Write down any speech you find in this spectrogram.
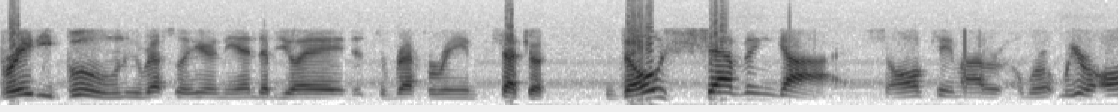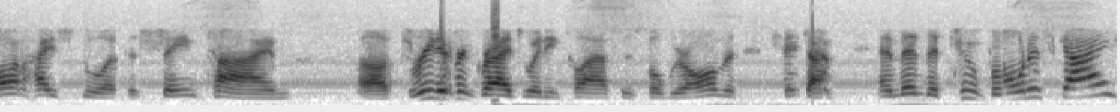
Brady Boone, who wrestled here in the NWA and is a referee, etc. Those seven guys all came out of, we're- we were all in high school at the same time, uh, three different graduating classes, but we were all in the same time. And then the two bonus guys,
